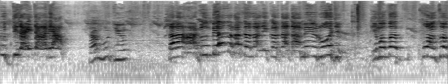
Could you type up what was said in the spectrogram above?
બુદ્ધિ નહીં તારા શું થયું? તારા હાડું બે તારા દલાલી કરતા હતા. અમે રોજ એમાં પાંચસો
